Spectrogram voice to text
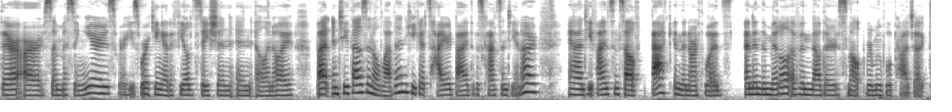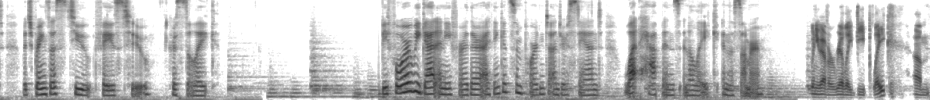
there are some missing years where he's working at a field station in Illinois. But in 2011, he gets hired by the Wisconsin DNR, and he finds himself back in the Northwoods and in the middle of another smelt removal project, which brings us to phase two, Crystal Lake. Before we get any further, I think it's important to understand what happens in a lake in the summer. When you have a really deep lake, um,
